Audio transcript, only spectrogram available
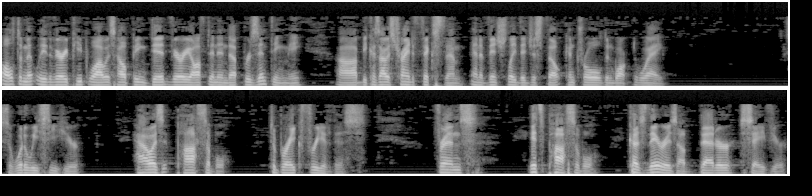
ultimately the very people I was helping did very often end up resenting me uh, because I was trying to fix them, and eventually they just felt controlled and walked away. So, what do we see here? How is it possible to break free of this? Friends, it's possible because there is a better Savior.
